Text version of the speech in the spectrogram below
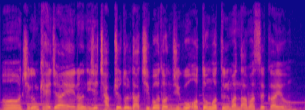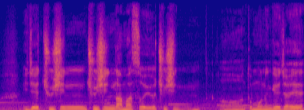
어, 지금 계좌에는 이제 잡주들 다 집어 던지고 어떤 것들만 남았을까요? 이제 주신, 주신 남았어요, 주신. 어, 돈 먹는 계좌에,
